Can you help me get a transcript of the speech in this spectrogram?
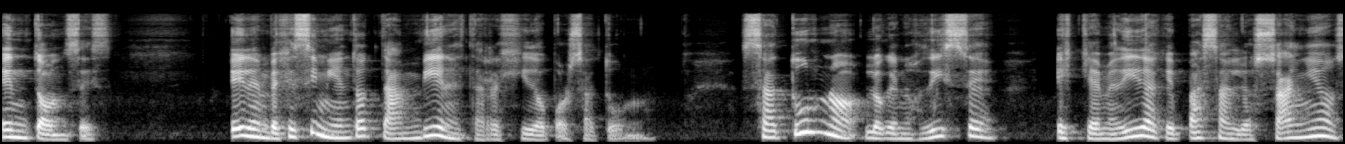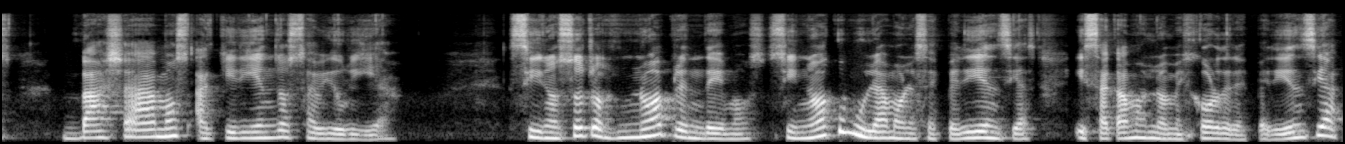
Entonces, el envejecimiento también está regido por Saturno. Saturno lo que nos dice es que a medida que pasan los años, vayamos adquiriendo sabiduría. Si nosotros no aprendemos, si no acumulamos las experiencias y sacamos lo mejor de la experiencia,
